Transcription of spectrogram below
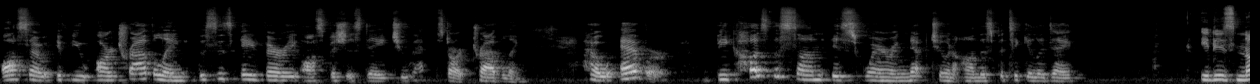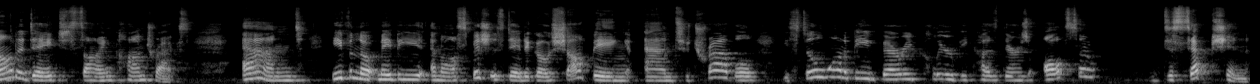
Also, if you are traveling, this is a very auspicious day to start traveling. However, because the sun is squaring Neptune on this particular day, it is not a day to sign contracts. And even though it may be an auspicious day to go shopping and to travel, you still want to be very clear because there's also deception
